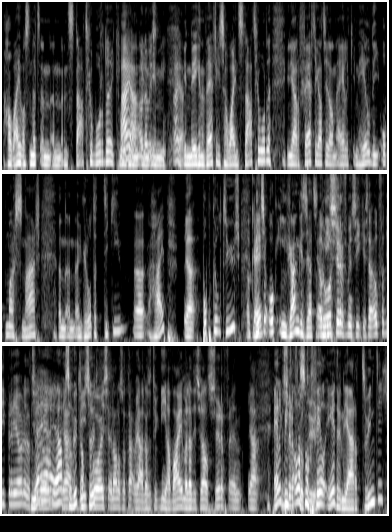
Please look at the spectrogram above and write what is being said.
Hawaii was net een, een, een staat geworden. Ik geloof Ah ja, in, oh, dat wist in, ik in, niet. Ah ja. in 59 is Hawaii een staat geworden. In de jaren 50 had je dan eigenlijk in heel die opmars naar een, een, een grote tiki-hype, Ja, popcultuur. oké. Beetje ook in gang gezet die door... surfmuziek is daar ook van die periode? Dat Ja, ja, ja, absoluut, Beach absoluut. Boys en alles wat daar... Ja, dat is natuurlijk niet Hawaii, maar dat is wel surf en... Ja, Eigenlijk begint alles nog veel eerder in de jaren 20,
